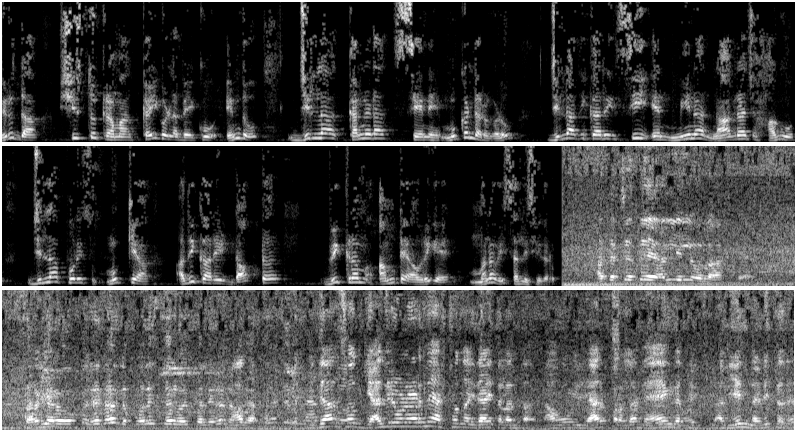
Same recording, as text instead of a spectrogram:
ವಿರುದ್ಧ ಶಿಸ್ತು ಕ್ರಮ ಕೈಗೊಳ್ಳಬೇಕು ಎಂದು ಜಿಲ್ಲಾ ಕನ್ನಡ ಸೇನೆ ಮುಖಂಡರುಗಳು, ಜಿಲ್ಲಾಧಿಕಾರಿ ಸಿಎನ್ ಮೀನಾ ನಾಗರಾಜ್ ಹಾಗೂ ಜಿಲ್ಲಾ ಪೊಲೀಸ್ ಮುಖ್ಯ ಅಧಿಕಾರಿ ಡಾಕ್ಟರ್ ವಿಕ್ರಮ್ ಆಮ್ಟೆ ಅವರಿಗೆ ಮನವಿ ಸಲ್ಲಿಸಿದರು. ಸರ್ಕಾರ ಒಪ್ಪಲಿಲ್ಲ ಇಲ್ಲ ಪೊಲೀಸ್ನವ್ರು ಒಪ್ಪಲಿಲ್ಲ ನಮ್ಗೆ ಅರ್ಥ ಆಗ್ತಿಲ್ಲ. ವಿಧಾನಸೌಧ ಗ್ಯಾಲರಿ ಒಳಗಡೆ ಅಷ್ಟೊಂದು ಇದಾಯ್ತಲ್ಲ ಅಂತ. ನಾವು ಯಾರು ಪರಲ್ಲ ನ್ಯಾಯಾಂಗ ತನಿಖೆ ಅಲ್ಲಿ ಏನ್ ನಡೀತದೆ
